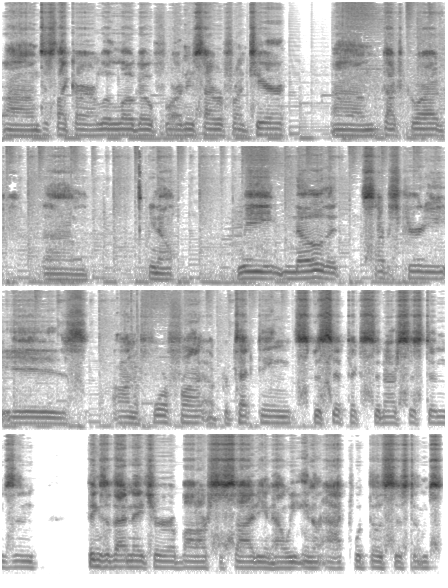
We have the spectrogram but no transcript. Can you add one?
Um, just like our little logo for our new cyber frontier, um, Dr. Gorog, um, you know, we know that cybersecurity is on the forefront of protecting specifics in our systems and things of that nature about our society and how we interact with those systems.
